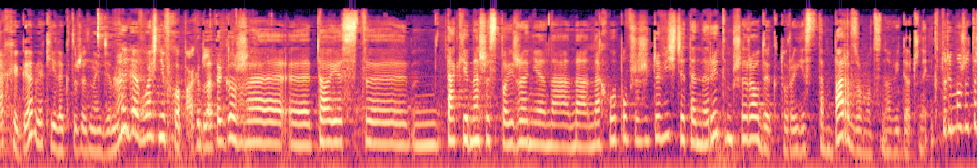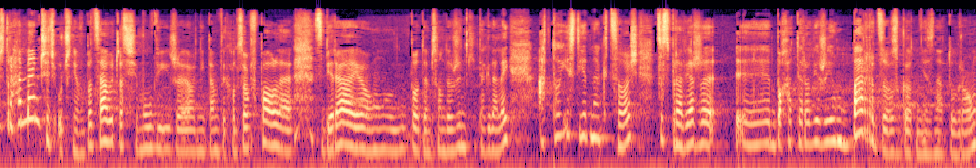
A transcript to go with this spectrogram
A Hygge w jakiej lekturze znajdziemy? Hygge właśnie w chłopach, dlatego że to jest takie nasze spojrzenie na, na, na chłopów, że rzeczywiście ten rytm przyrody, który jest tam bardzo mocno widoczny i który może też trochę męczyć uczniów, bo cały czas się mówi, że oni tam wychodzą w pole, zbierają, potem są dożynki i tak dalej, a to jest jednak coś, co sprawia, że e, bohaterowie żyją bardzo zgodnie z naturą.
